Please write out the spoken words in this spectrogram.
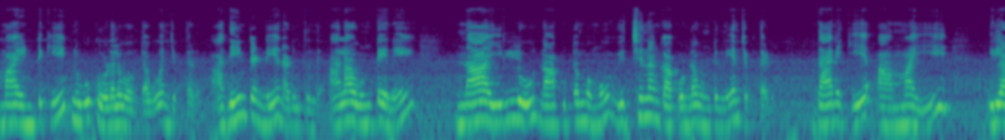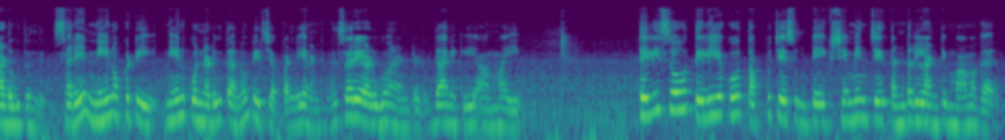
మా ఇంటికి నువ్వు కోడలు అవుతావు అని చెప్తాడు. అదేంటండి అని అడుగుతుంది. అలా ఉంటేనే నా ఇల్లు నా కుటుంబము విచ్ఛిన్నం కాకుండా ఉంటుంది అని చెప్తాడు. దానికి ఆ అమ్మాయి ఇలా అడుగుతుంది. సరే నేను ఒకటి నేను కొన్ని అడుగుతాను మీరు చెప్పండి అని అంటుంది. సరే అడుగు అని అంటాడు. దానికి ఆ అమ్మాయి తెలిసో తెలియకో తప్పు చేసుంటే క్షమించే తండ్రి లాంటి మామగారు.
